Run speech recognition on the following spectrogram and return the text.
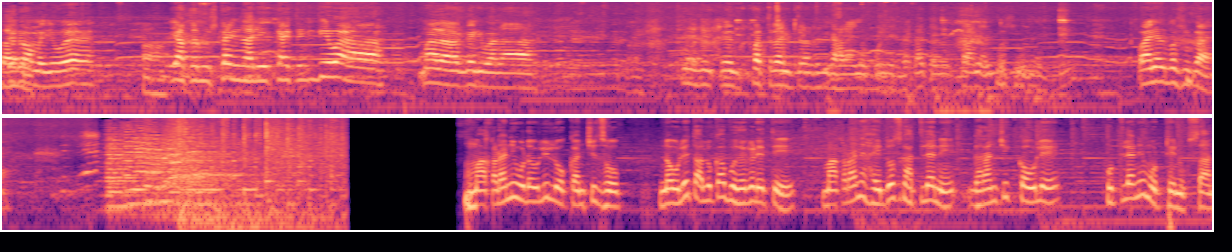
काय करावं म्हणजे वय हां हां. आता नुकसान झाली काहीतरी देवा मला गरीबाला. पत्रा वित्रा तरी घालायला नको काय तर पाण्यात बसू. पाण्यात बसू काय? माकडाने उडवली लोकांची झोप. नवले तालुका भुदगड येथे माकडाने हैदोस घातल्याने घरांची कौले फुटल्याने मोठे नुकसान.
